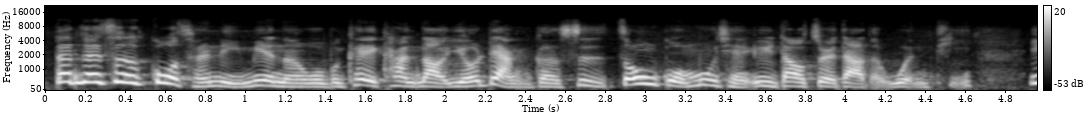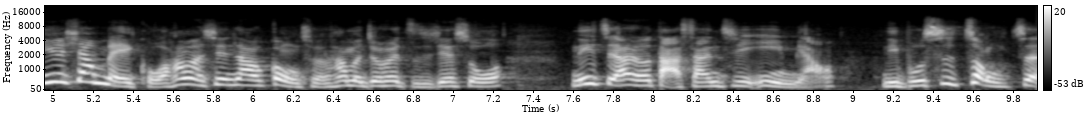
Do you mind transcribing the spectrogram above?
但在这个过程里面呢，我们可以看到有两个是中国目前遇到最大的问题。因为像美国，他们现在要共存，他们就会直接说，你只要有打三剂疫苗，你不是重症，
